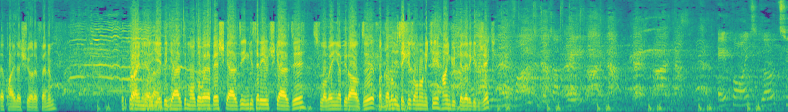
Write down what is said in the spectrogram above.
ve paylaşıyor efendim. Ukrayna'ya verdi. 7 geldi, Moldova'ya 5 geldi, İngiltere'ye 3 geldi, Slovenya 1 aldı. Bakalım ilginç. 8 10 12 hangi ülkelere gidecek? move on to the top three. Eight points go to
